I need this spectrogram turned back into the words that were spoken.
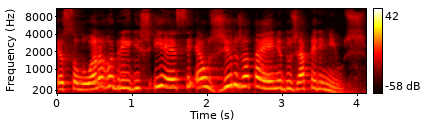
eu sou Luana Rodrigues e esse é o Giro JN do Japeri News.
